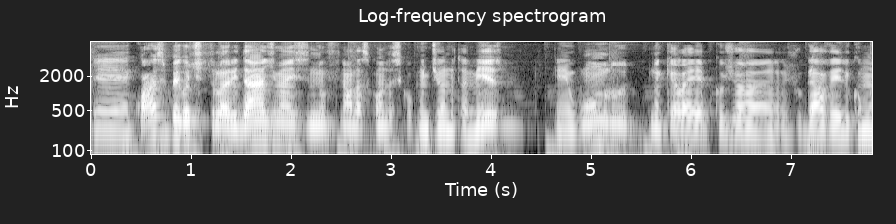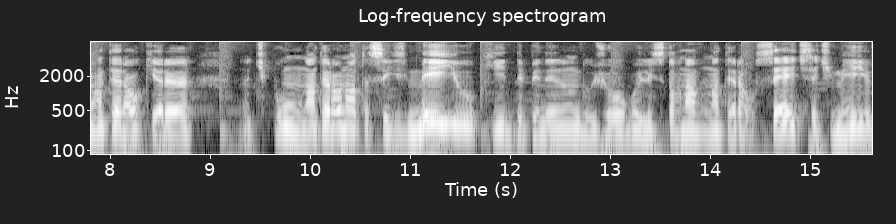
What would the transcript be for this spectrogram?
É, quase pegou titularidade, mas no final das contas ficou com o Jonathan mesmo. É, o Rômulo, naquela época, eu já julgava ele como um lateral que era é, tipo um lateral nota 6,5, que dependendo do jogo ele se tornava um lateral 7, 7,5.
